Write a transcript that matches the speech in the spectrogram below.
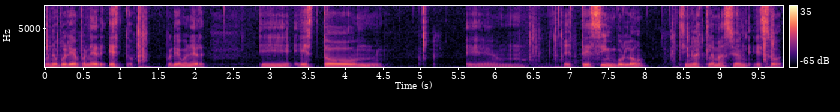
uno podría poner esto. Podría poner eh, esto, mm, em, este símbolo, no exclamación, eso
